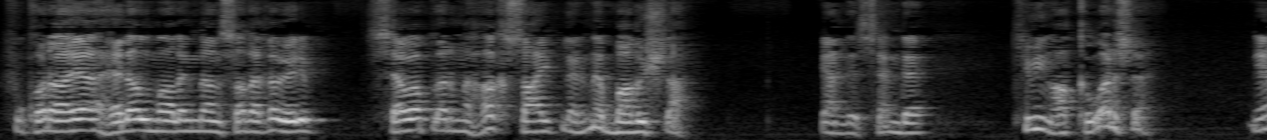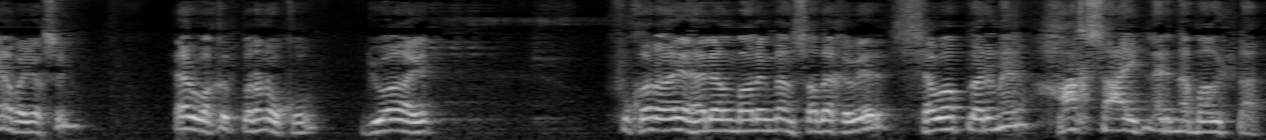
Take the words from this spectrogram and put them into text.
fukaraya helal malından sadaka verip sevaplarını hak sahiplerine bağışla. Yani sende kimin hakkı varsa ne yapacaksın? Her vakit Kur'an oku, dua et, fukaraya helal malından sadaka ver, sevaplarını hak sahiplerine bağışla.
